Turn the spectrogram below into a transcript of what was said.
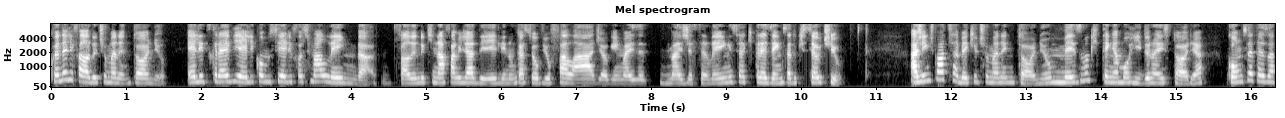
Quando ele fala do tio Mano Antônio, ele descreve ele como se ele fosse uma lenda, falando que na família dele nunca se ouviu falar de alguém mais, mais de excelência que presença do que seu tio. A gente pode saber que o tio Mano Antônio, mesmo que tenha morrido na história, com certeza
